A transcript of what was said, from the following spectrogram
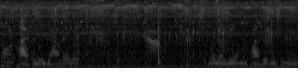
ต้องถ่ายไปยาวๆได้เลยไม่ต้องเรียมันถ่ายได้เป็นชั่วโมง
